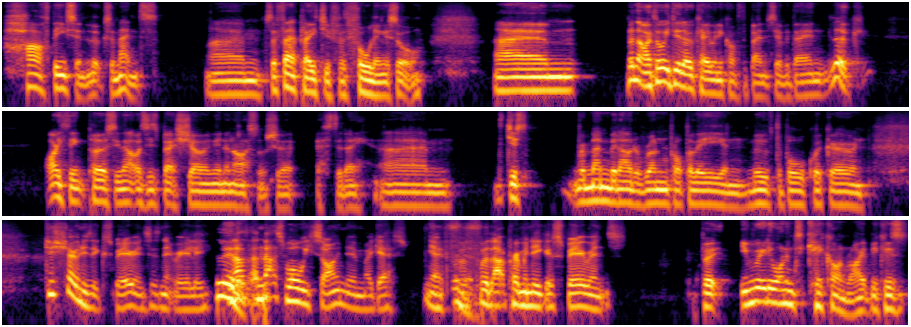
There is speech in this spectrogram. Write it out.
half decent looks immense. Um, so fair play to you for fooling us all. Um, but no, I thought he did okay when he came off the bench the other day. And look, I think personally that was his best showing in an Arsenal shirt yesterday. Um, just remembered how to run properly and move the ball quicker and just showing his experience, isn't it? Really, and that's, and that's, why we signed him, I guess. Yeah, for, for that Premier League experience. But you really want him to kick on, right? Because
